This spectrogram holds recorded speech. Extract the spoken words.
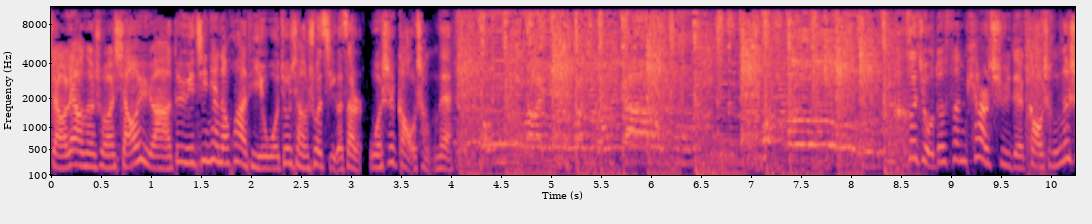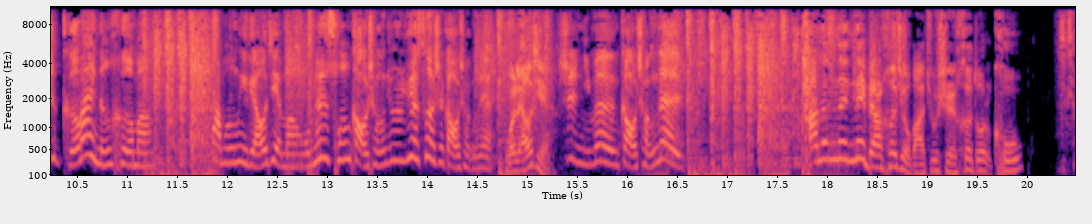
小亮他说：“小雨啊，对于今天的话题，我就想说几个字儿，我是藁城的。喝酒都分片儿去的，藁城的是格外能喝吗？大鹏，你了解吗？我们是从藁城，就是月色是藁城的，我了解，是你们藁城的。他们那那边喝酒吧，就是喝多了哭。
